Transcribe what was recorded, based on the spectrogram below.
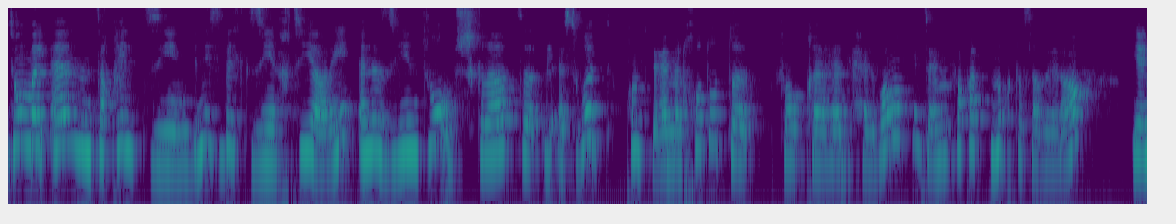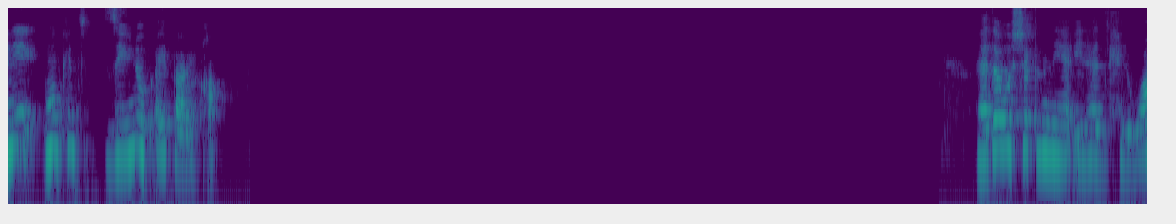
ثم الآن ننتقل للتزيين. بالنسبة للتزيين اختياري أنا زينته بالشكلاط الأسود. قمت بعمل خطوط فوق هذه الحلوى ممكن تعملوا فقط نقطة صغيرة. يعني ممكن تزينوه بأي طريقة. هذا هو الشكل النهائي لهذه الحلوى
